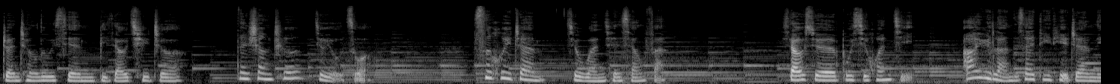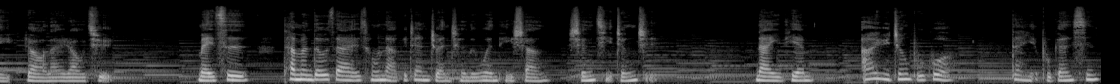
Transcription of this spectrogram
转乘路线比较曲折，但上车就有座。四惠站就完全相反。小雪不喜欢挤，阿玉懒得在地铁站里绕来绕去。每次他们都在从哪个站转乘的问题上升起争执。那一天，阿玉争不过。但也不甘心，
